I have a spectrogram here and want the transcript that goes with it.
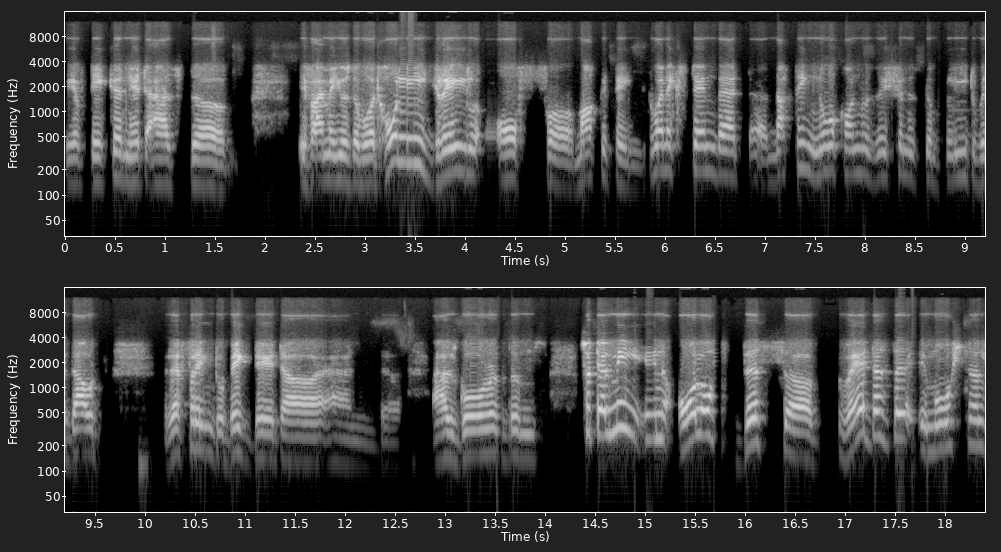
we have taken it as the, if I may use the word, holy grail of marketing to an extent that nothing, no conversation is complete without referring to big data and algorithms. So tell me, in all of this, uh, where does the emotional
